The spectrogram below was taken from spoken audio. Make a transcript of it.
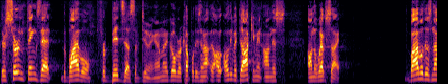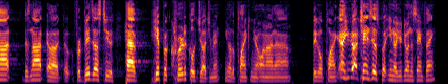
There's certain things that the Bible forbids us of doing. I'm going to go over a couple of these, and I'll, I'll leave a document on this on the website. The Bible does not, does not uh, forbids us to have hypocritical judgment. You know, the plank in your own eye, now, big old plank. Hey, you got to change this, but you know, you're doing the same thing.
